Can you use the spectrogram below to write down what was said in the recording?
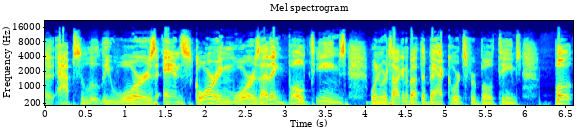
Uh, absolutely wars and scoring wars. I think both teams, when we're talking about the backcourts for both teams, both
